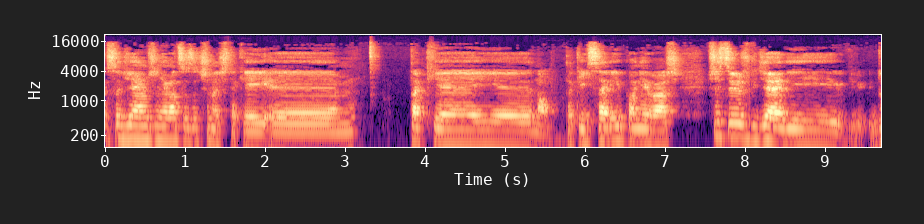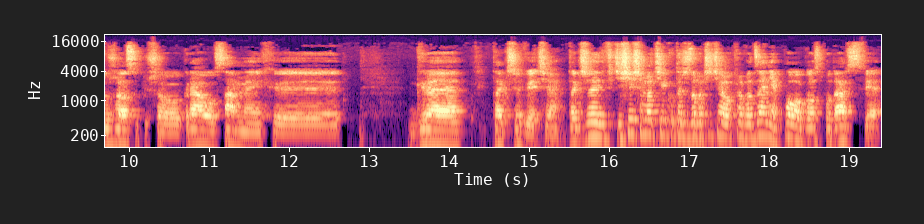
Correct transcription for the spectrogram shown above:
sądziłem, że nie ma co zaczynać takiej em, takiej, e, no, takiej serii, ponieważ wszyscy już widzieli, dużo osób już ograło samych e, grę, także wiecie. Także w dzisiejszym odcinku też zobaczycie oprowadzenie po gospodarstwie.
